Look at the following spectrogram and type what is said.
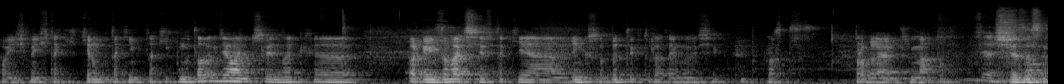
powinniśmy iść w takich kierunku takich, takich punktowych działań, czy jednak e, organizować się w takie większe byty, które zajmują się po prostu problemem klimatu? Wiesz, Kryzysem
